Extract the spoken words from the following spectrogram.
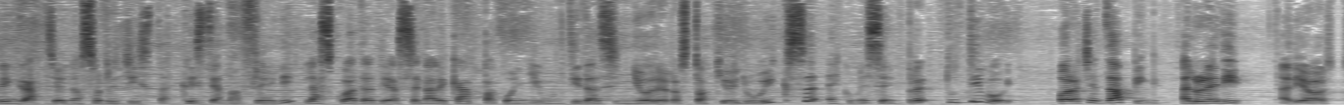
Ringrazio il nostro regista Cristian Manfredi, la squadra di Arsenale K con gli unti dal signore Rostocchio e Luix e come sempre tutti voi. Ora c'è zapping, a lunedì, adios!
